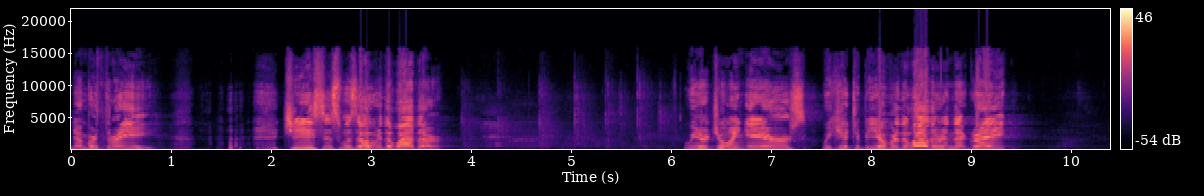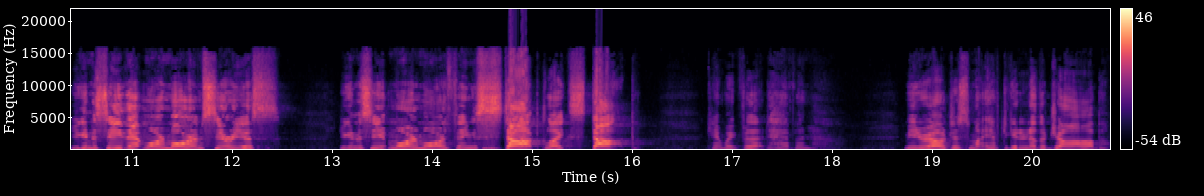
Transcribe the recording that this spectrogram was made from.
Number three, Jesus was over the weather. We are joint heirs. We get to be over the weather. Isn't that great? You're going to see that more and more. I'm serious. You're going to see it more and more. Things stopped, like stop. Can't wait for that to happen. Meteorologists might have to get another job.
